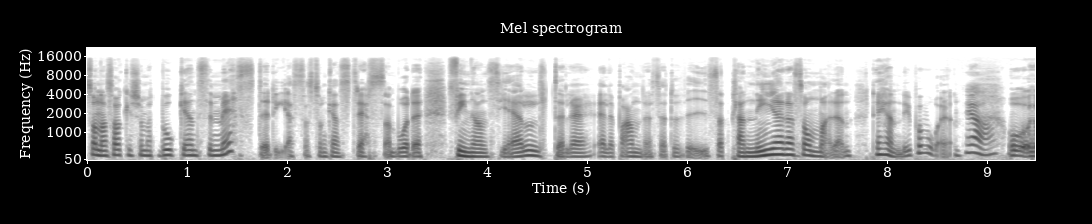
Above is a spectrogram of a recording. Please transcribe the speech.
sådana saker som att boka en semesterresa som kan stressa både finansiellt eller, eller på andra sätt och vis. Att planera sommaren, det händer ju på våren. Ja. Och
